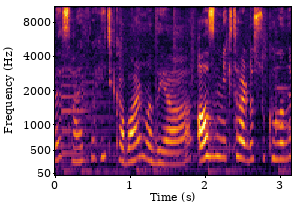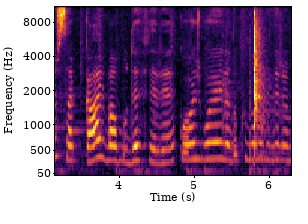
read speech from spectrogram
ve sayfa hiç kabarmadı ya. Az miktarda su kullanırsak galiba bu defteri guaj boyayla da kullanabilirim.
